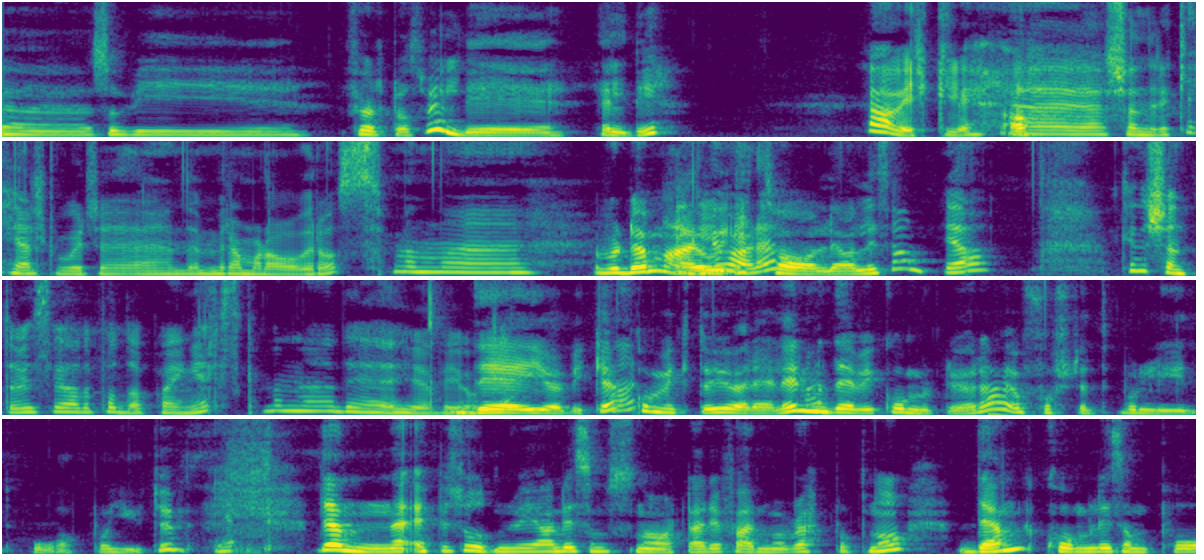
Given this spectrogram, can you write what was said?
Eh, så vi følte oss veldig heldige. Ja, virkelig. Ja. Eh, Jeg skjønner ikke helt hvor eh, de ramla over oss, men eh, For dem er jo i. Italia, liksom. ja. Kunne skjønt det hvis vi hadde podda på engelsk, men eh, det gjør vi jo Det ikke. gjør vi ikke. Nei. kommer vi ikke til å gjøre heller. Men det vi kommer til å gjøre, er å fortsette på lyd og på YouTube. Ja. Denne episoden vi er liksom snart er i ferd med å rappe opp nå, den kom liksom på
